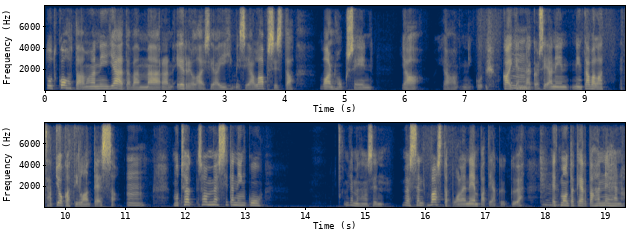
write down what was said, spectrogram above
tuut kohtaamaan niin jäätävän määrän erilaisia ihmisiä, lapsista vanhuksiin ja, ja niin kuin kaiken näköisiä, niin, niin tavallaan, että sä oot joka tilanteessa. Mm. Mutta se, se on myös sitä niin kuin, miten mä sanoisin, myös sen vastapuolen empatiakykyä. Mm. Että monta kertaa nehän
